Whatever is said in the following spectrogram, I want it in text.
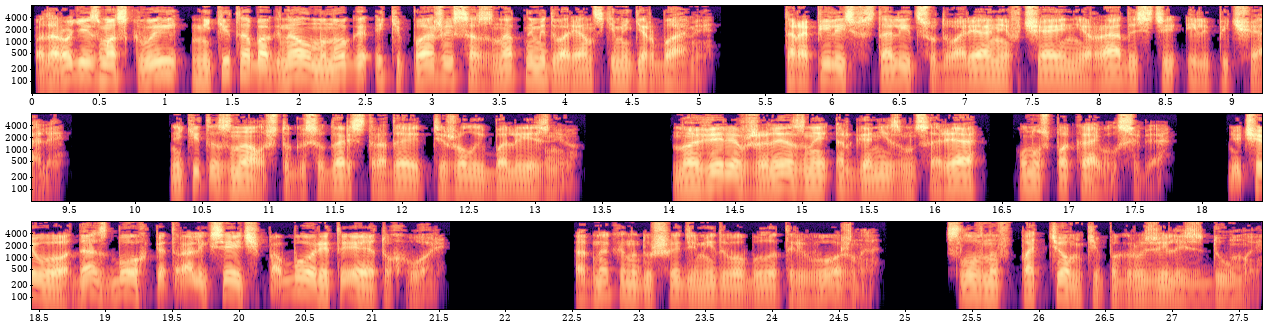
По дороге из Москвы Никита обогнал много экипажей со знатными дворянскими гербами. Торопились в столицу дворяне в чаянии радости или печали. Никита знал, что государь страдает тяжелой болезнью, но, веря в железный организм царя, он успокаивал себя. Ничего, даст Бог, Петр Алексеевич поборет и эту хворь. Однако на душе Демидова было тревожно, словно в потемки погрузились думы.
